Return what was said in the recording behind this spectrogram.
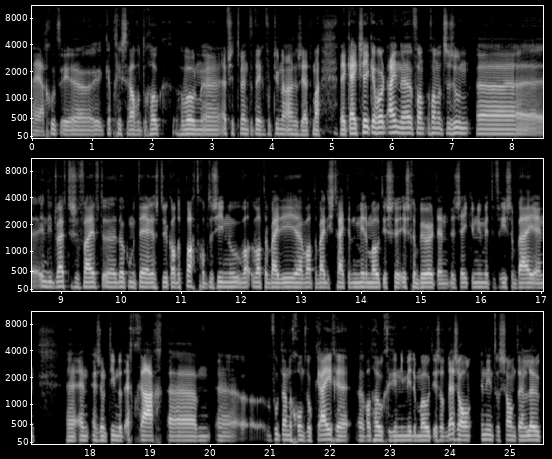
Nou ja, goed. Uh, ik heb gisteravond toch ook gewoon uh, FC Twente tegen Fortuna aangezet. Maar nee, kijk, zeker voor het einde van, van het seizoen uh, in die Drive to Survive documentaire is natuurlijk altijd prachtig om te zien hoe, wat, er, bij die, wat er bij die strijd in de middenmoot is, is gebeurd. En zeker nu met de Vries erbij en en, en zo'n team dat echt graag uh, voet aan de grond wil krijgen, wat hoger in die middenmoot, is dat best wel een interessante en leuk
